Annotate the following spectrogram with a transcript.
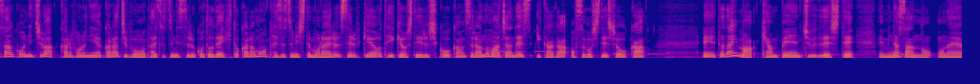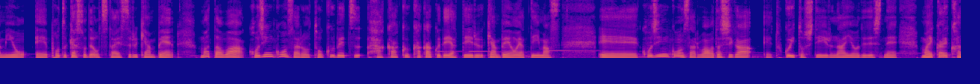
さん、こんにちは。カリフォルニアから自分を大切にすることで、人からも大切にしてもらえるセルフケアを提供している思考カウンセラーのまーちゃんです。いかがお過ごしでしょうか？えー、ただいまキャンペーン中ででして、えー、皆さんのお悩みを、えー、ポッドキャストでお伝えするキャンペーン、または個人コンサルを特別破格価格でやっているキャンペーンをやっています。えー、個人コンサルは私が、えー、得意としている内容でですね、毎回必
